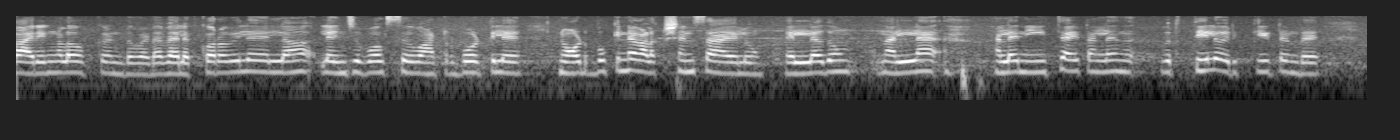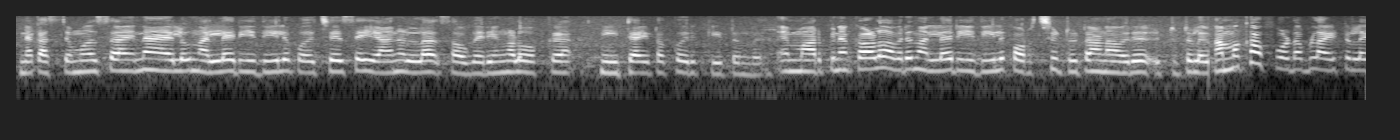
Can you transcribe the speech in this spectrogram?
കാര്യങ്ങളും ഒക്കെ ഉണ്ട് ഇവിടെ. വിലക്കുറവിൽ എല്ലാ ലഞ്ച് ബോക്സ് വാട്ടർ ബോട്ടിൽ നോട്ട്ബുക്കിന്റെ കളക്ഷൻസ് ആയാലും എല്ലാതും നല്ല നല്ല നീറ്റായിട്ട് നല്ല വൃത്തിയിൽ ഒരുക്കിയിട്ടുണ്ട്. പിന്നെ കസ്റ്റമേഴ്സിനായാലും നല്ല രീതിയിൽ പർച്ചേസ് ചെയ്യാനുള്ള സൗകര്യങ്ങളും ഒക്കെ നീറ്റായിട്ടൊക്കെ ഒരുക്കിയിട്ടുണ്ട്. എം ആർ പിനേക്കാളും അവർ നല്ല രീതിയിൽ കുറച്ചിട്ടിട്ടാണ് അവർ ഇട്ടിട്ടുള്ളത്. നമുക്ക് അഫോർഡബിൾ ആയിട്ടുള്ള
